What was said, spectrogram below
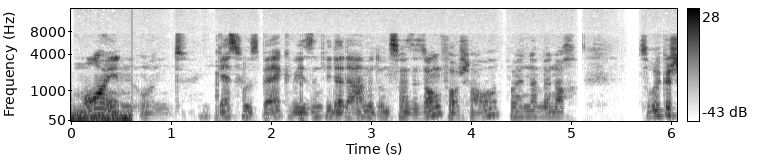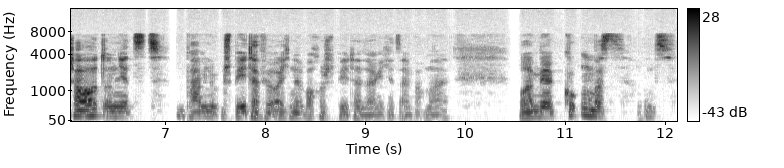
Moin und Guess Who's Back? Wir sind wieder da mit unserer Saisonvorschau. Vorhin haben wir noch zurückgeschaut und jetzt ein paar Minuten später, für euch eine Woche später, sage ich jetzt einfach mal, wollen wir gucken, was uns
